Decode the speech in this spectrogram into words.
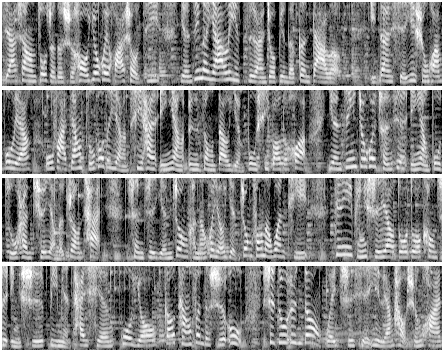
加上坐着的时候又会划手机，眼睛的压力自然就变得更大了。一旦血液循环不良，无法将足够的氧气和营养运送到眼部细胞的话，眼睛就会呈现营养不足和缺氧的状态，甚至严重可能会有眼中风的问题。建议平时要多多控制饮食，避免太咸、过油。高糖分的食物，适度运动，维持血液良好循环。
